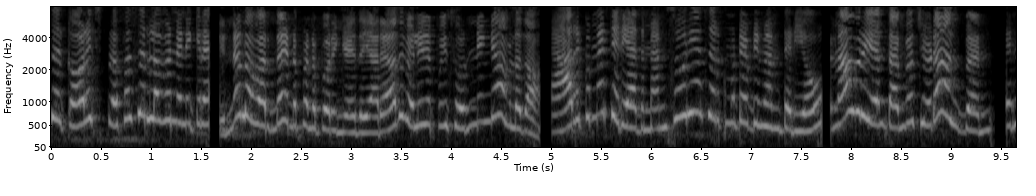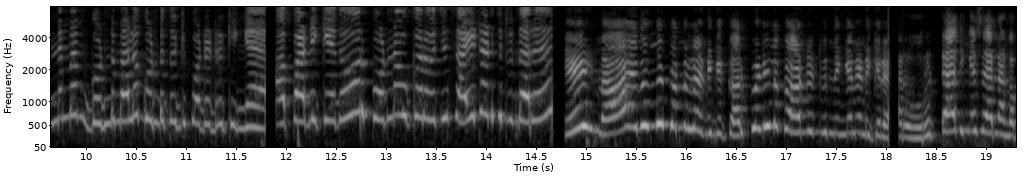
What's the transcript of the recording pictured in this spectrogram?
சார் காலேஜ் ப்ரொஃபசர் லவர் நினைக்கிறேன். என்ன லவர் இருந்தா என்ன பண்ண போறீங்க? இதை யாராவது வெளியில போய் சொன்னீங்க அவ்வளவுதான். யாருக்குமே தெரியாது. மேம் சூர்யா சாருக்கு மட்டும் எப்படி மேம் தெரியும்? நான் அவர் என் தங்கச்சியோட ஹஸ்பண்ட் என்ன மேம் குண்டு மேல குண்டு தூக்கி போட்டுட்டு இருக்கீங்க? அப்ப அன்னைக்கு ஏதோ ஒரு பொண்ணை உட்கார வச்சு சைட் அடிச்சிட்டு இருந்தாரு. ஏய் நான் எதுவுமே பண்ணல. நீங்க கற்பனையில பாடிட்டு இருந்தீங்கன்னு நினைக்கிறேன். சார், உருட்டாதீங்க சார் நாங்க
